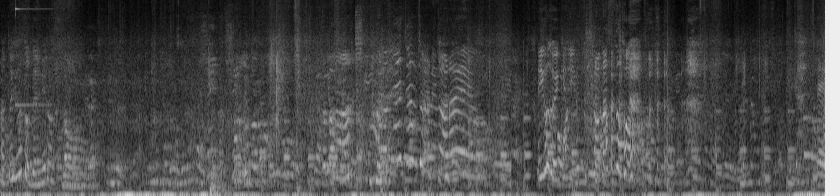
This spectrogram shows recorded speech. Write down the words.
아또 혀도 내밀었어. 해좀 저리 가라해요. 이거 왜 이렇게 이렇게 펴놨어? 네.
